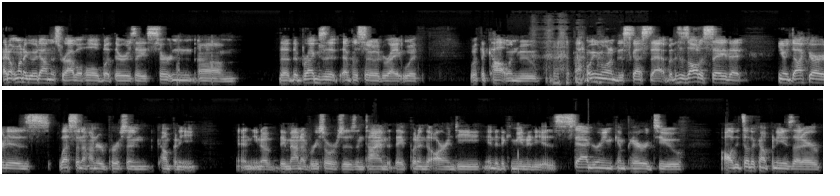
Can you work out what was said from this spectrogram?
I don't want to go down this rabbit hole, but there is a certain um the the Brexit episode, right, with with the Kotlin move. I don't even want to discuss that, but this is all to say that you know Dockyard is less than a hundred person company, and you know the amount of resources and time that they put into R and D into the community is staggering compared to all these other companies that are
